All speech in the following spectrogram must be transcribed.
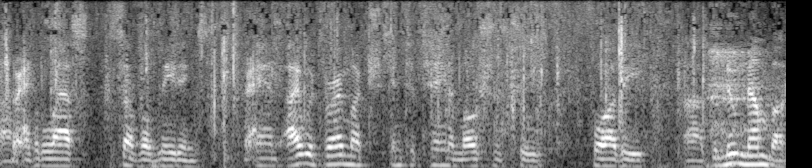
um, Correct. over the last several meetings. And I would very much entertain a motion to, for the, uh, the new number,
